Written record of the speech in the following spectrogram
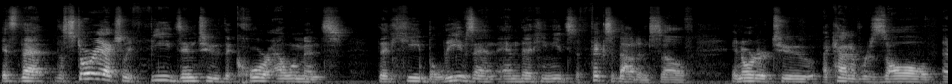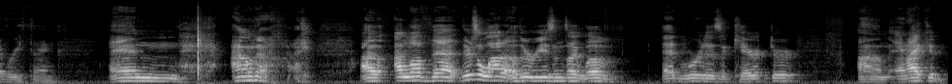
It's that the story actually feeds into the core elements that he believes in and that he needs to fix about himself in order to kind of resolve everything. And I don't know. I, I, I love that. There's a lot of other reasons I love Edward as a character. Um, and I could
